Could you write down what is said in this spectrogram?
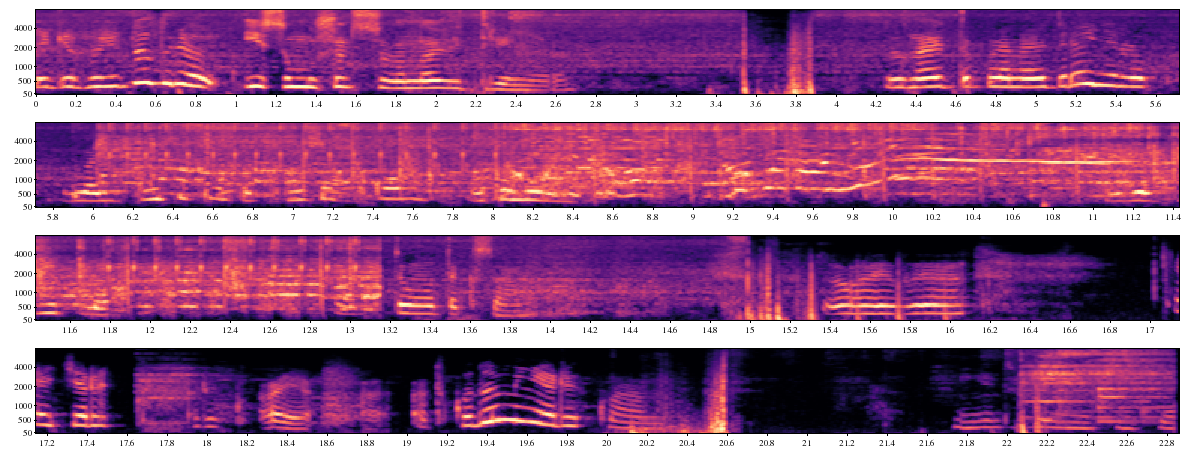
Таких ютуберов и сумасшедшего нового тренера. Кто знает такой новый тренер, лайкусики, подписочку, это мило. Я киплю. Тому так само. Ой, ребят. Эти рек... рек- Ай, а откуда у меня реклама? Мне даже не интересно.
